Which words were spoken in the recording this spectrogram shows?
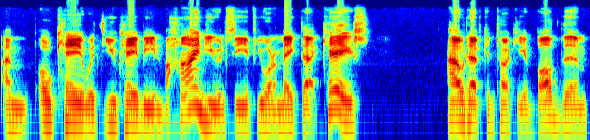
I'm okay with UK being behind UNC if you want to make that case. I would have Kentucky above them.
